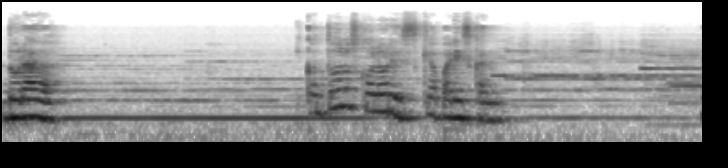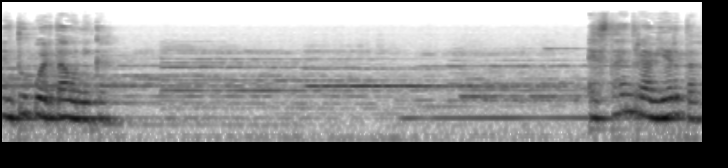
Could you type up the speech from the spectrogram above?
dorada, todos los colores que aparezcan en tu puerta única. Está entreabierta.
